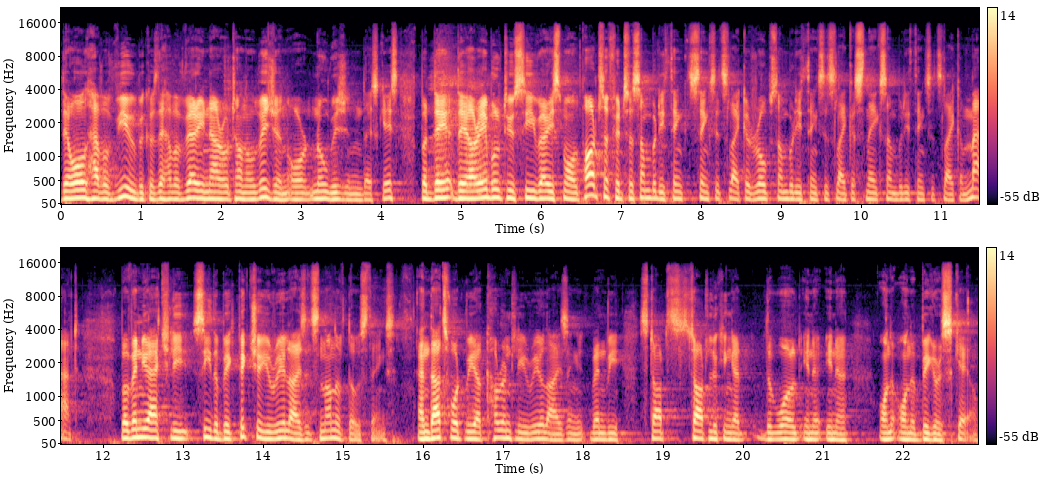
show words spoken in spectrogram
They all have a view because they have a very narrow tunnel vision, or no vision in this case, but they, they are able to see very small parts of it. So somebody thinks, thinks it's like a rope, somebody thinks it's like a snake, somebody thinks it's like a mat. But when you actually see the big picture, you realize it's none of those things. And that's what we are currently realizing when we start, start looking at the world in a, in a, on, on a bigger scale.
